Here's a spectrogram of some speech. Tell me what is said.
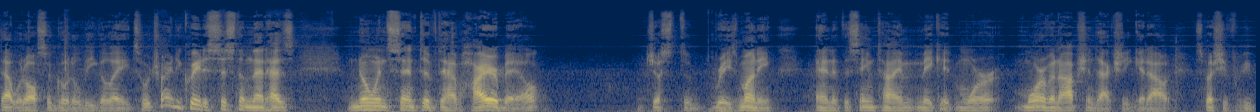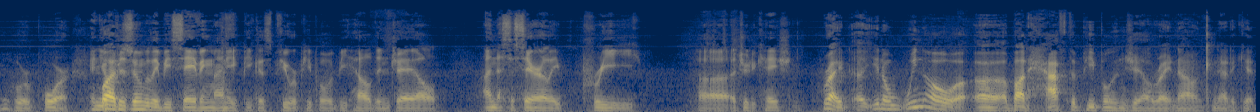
that would also go to legal aid. So we're trying to create a system that has no incentive to have higher bail just to raise money and at the same time make it more more of an option to actually get out, especially for people who are poor. And you'll presumably be saving money because fewer people would be held in jail unnecessarily pre uh, adjudication. Right. Uh, you know, we know uh, about half the people in jail right now in Connecticut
